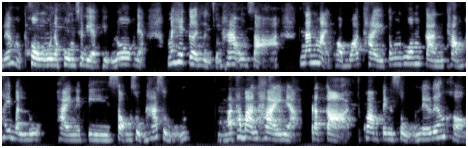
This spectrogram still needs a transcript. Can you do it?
เรื่องของคงอุณหภูมิเฉลี่ยผิวโลกเนี่ยไม่ให้เกิน 1.5 องศา นั่นหมายความว่าไทยต้องร่วมกันทำให้บรรลุภายในปี 2050รัฐบาลไทยเนี่ยประกาศความเป็นศูนย์ในเรื่องของ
